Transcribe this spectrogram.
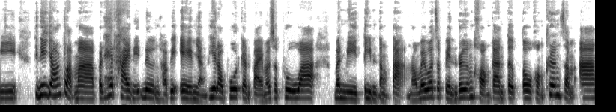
มีทีนี้ย้อนกลับมาประเทศไทยนิดนึงค่ะพี่เอมอย่างที่เราพูดกันไปเมื่อสักครู่ว่ามันมีธีมต่างๆเนาะไม่ว่าจะเป็นเรื่องของการเติบโตของเครื่องสำอาง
